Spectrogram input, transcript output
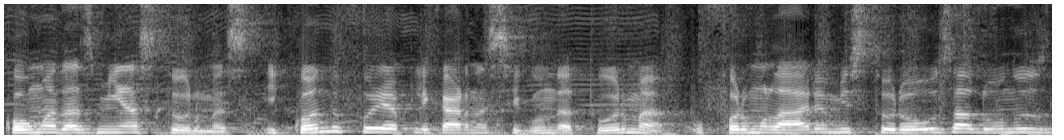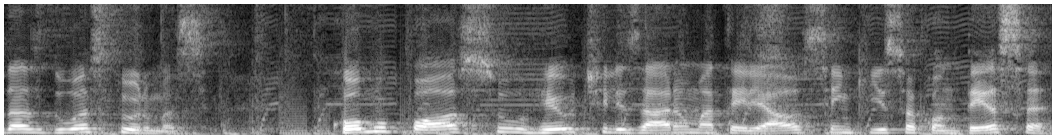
com uma das minhas turmas e quando fui aplicar na segunda turma, o formulário misturou os alunos das duas turmas. Como posso reutilizar um material sem que isso aconteça?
